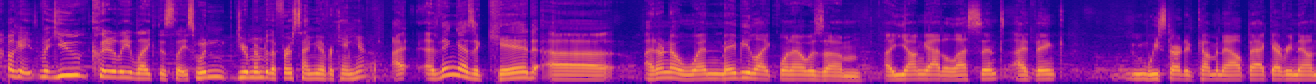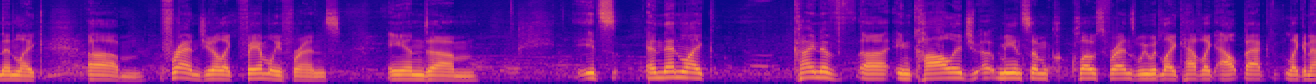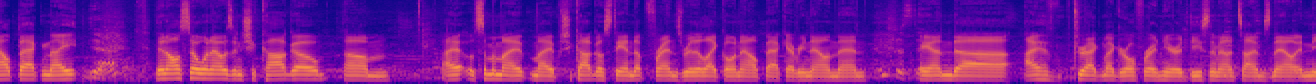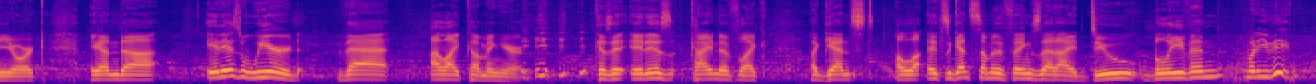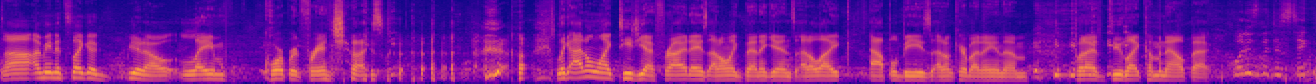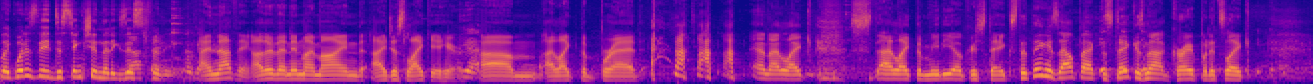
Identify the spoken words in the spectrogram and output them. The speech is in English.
Okay, but you clearly like this place. When do you remember the first time you ever came here? I, I think as a kid, uh, I don't know when, maybe like when I was um, a young adolescent, I think we started coming out back every now and then, like um, friends, you know, like family friends. And um, it's, and then like kind of uh, in college, uh, me and some c- close friends, we would like have like Outback, like an Outback night. Yeah. Then also when I was in Chicago, um, I some of my, my Chicago stand up friends really like going outback every now and then. Interesting. And uh, I have dragged my girlfriend here a decent amount of times now in New York, and uh, it is weird that I like coming here because it, it is kind of like against a lot. It's against some of the things that I do believe in. What do you mean? Uh, I mean, it's like a you know lame corporate franchise. like I don't like TGI Fridays. I don't like Bennigan's. I don't like Applebee's. I don't care about any of them. But I do like coming out back. What is the distinct? Like, what is the distinction that exists for these? Okay. I nothing other than in my mind, I just like it here. Yeah. Um, I like the bread, and I like I like the mediocre steaks. The thing is, Outback, the steak is not great, but it's like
